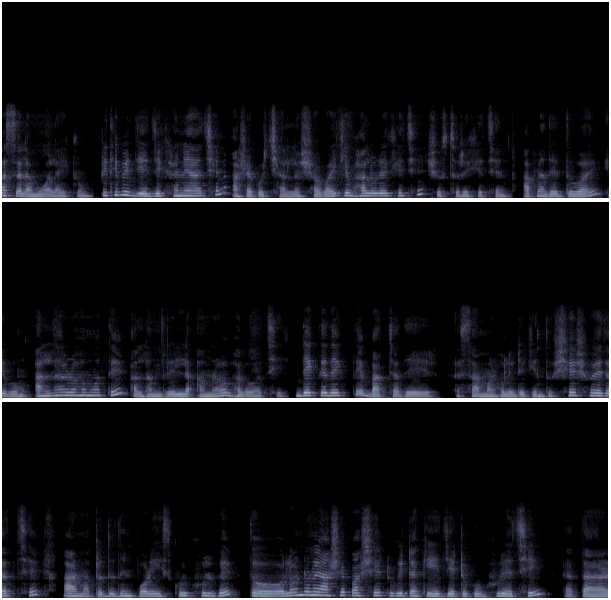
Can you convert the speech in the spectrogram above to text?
আসসালামু আলাইকুম। পৃথিবীর যে যেখানে আছেন, আশা করছি আল্লাহ সবাইকে ভালো রেখেছেন, সুস্থ রেখেছেন। আপনাদের দোয়ায় এবং আল্লাহর রহমতে আলহামদুলিল্লাহ আমরাও ভালো আছি। দেখতে দেখতে বাচ্চাদের সামার হলিডে কিন্তু শেষ হয়ে যাচ্ছে। আর মাত্র দুদিন পরে স্কুল খুলবে। তো লন্ডনের আশেপাশে টুকিটাকি যেটুকু ঘুরেছি তার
